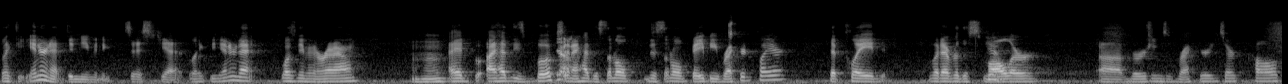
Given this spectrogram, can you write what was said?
like the internet didn't even exist yet. Like the internet wasn't even around. Mhm. I had I had these books Yeah. and I had this little this little baby record player that played whatever the smaller uh, versions of records are called.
